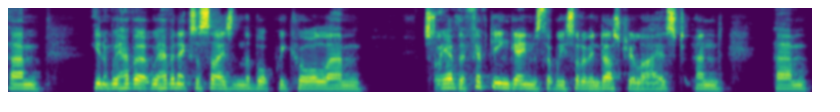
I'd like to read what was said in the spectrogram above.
Um, you know, we have a we have an exercise in the book we call um, so we have the 15 games that we sort of industrialized, and um,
